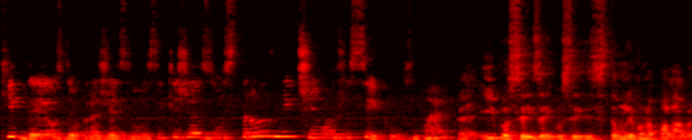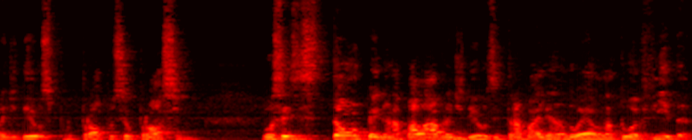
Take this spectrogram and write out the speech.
que Deus deu para Jesus e que Jesus transmitiu aos discípulos, não é? É, e vocês aí, vocês estão levando a palavra de Deus para o seu próximo? Vocês estão pegando a palavra de Deus e trabalhando ela na tua vida?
